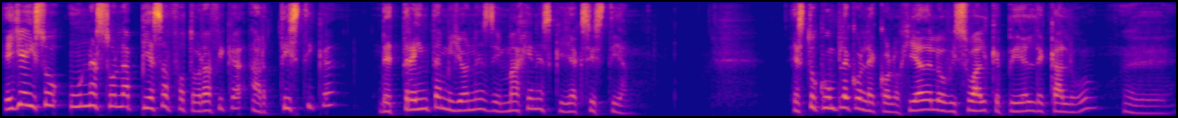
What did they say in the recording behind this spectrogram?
Ella hizo una sola pieza fotográfica artística de 30 millones de imágenes que ya existían. Esto cumple con la ecología de lo visual que pide el decálogo. Eh,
